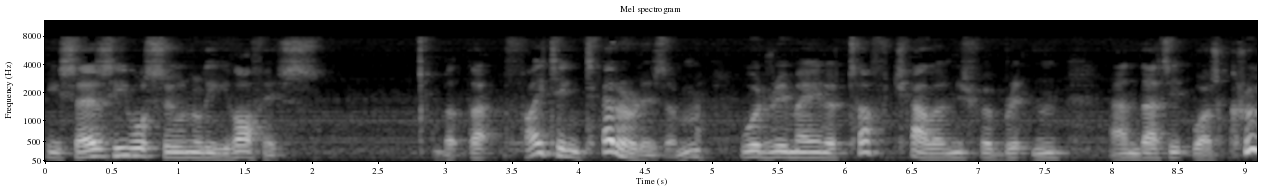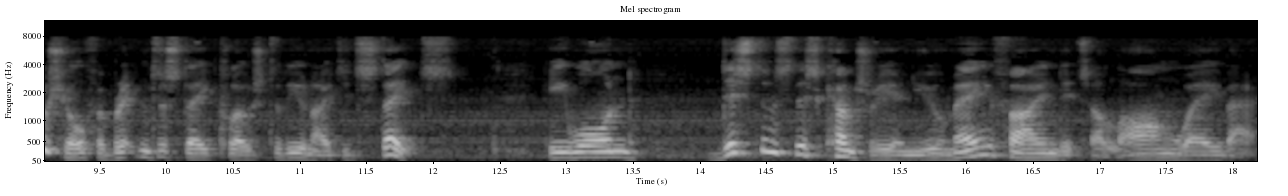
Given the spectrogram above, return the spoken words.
He says he will soon leave office, but that fighting terrorism would remain a tough challenge for Britain and that it was crucial for Britain to stay close to the United States. He warned, Distance this country and you may find it's a long way back.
